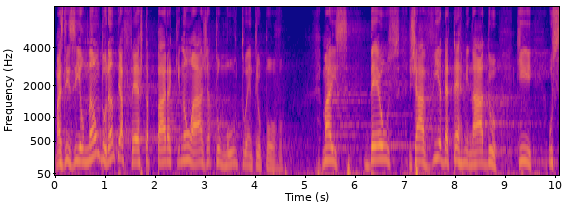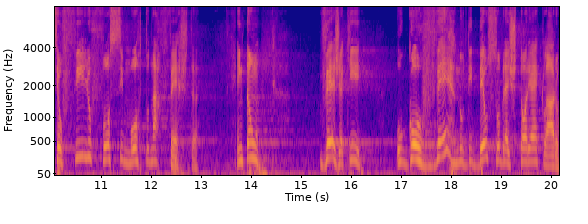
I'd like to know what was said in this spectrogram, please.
Mas diziam não durante a festa para que não haja tumulto entre o povo. Mas Deus já havia determinado que o seu filho fosse morto na festa. Então, veja que o governo de Deus sobre a história é claro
